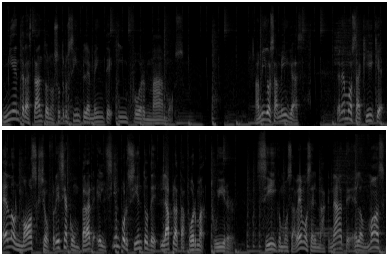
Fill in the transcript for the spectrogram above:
Mientras tanto, nosotros simplemente informamos. Amigos, amigas, tenemos aquí que Elon Musk se ofrece a comprar el 100% de la plataforma Twitter. Sí, como sabemos, el magnate Elon Musk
